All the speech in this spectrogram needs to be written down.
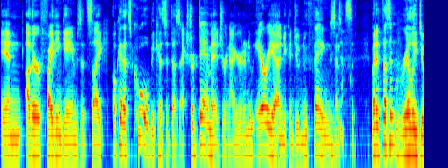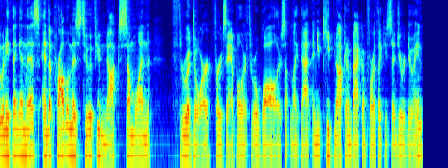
in other fighting games, it's like okay, that's cool because it does extra damage, or now you're in a new area and you can do new things, and but it doesn't really do anything in this. And the problem is too, if you knock someone through a door, for example, or through a wall or something like that, and you keep knocking them back and forth like you said you were doing,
